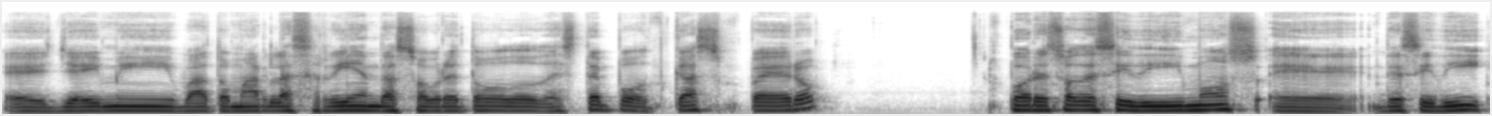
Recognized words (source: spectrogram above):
Eh, Jamie va a tomar las riendas sobre todo de este podcast, pero por eso decidimos, eh, decidí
